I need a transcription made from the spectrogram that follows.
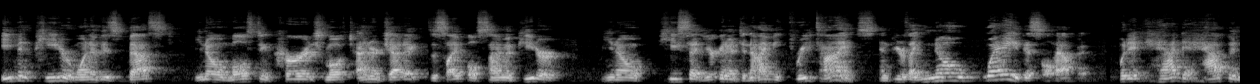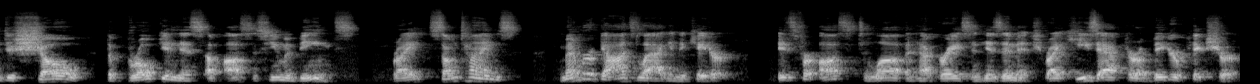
Even Peter, one of his best, you know, most encouraged, most energetic disciples, Simon Peter, you know, he said, You're going to deny me three times. And Peter's like, No way this will happen. But it had to happen to show the brokenness of us as human beings, right? Sometimes, remember God's lag indicator. It's for us to love and have grace in his image, right? He's after a bigger picture.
